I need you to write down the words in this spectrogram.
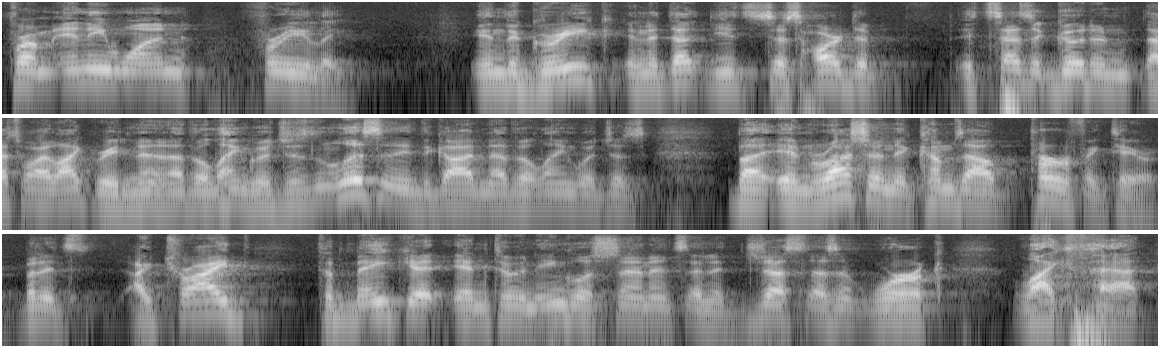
from anyone freely. In the Greek, and it, it's just hard to, it says it good, and that's why I like reading in other languages and listening to God in other languages. But in Russian, it comes out perfect here. But it's, I tried to make it into an English sentence, and it just doesn't work like that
